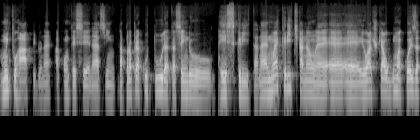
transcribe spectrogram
muito rápido, né, acontecer, né, assim, da própria cultura tá sendo reescrita, né, não é crítica, não, é, é, é eu acho que é alguma coisa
